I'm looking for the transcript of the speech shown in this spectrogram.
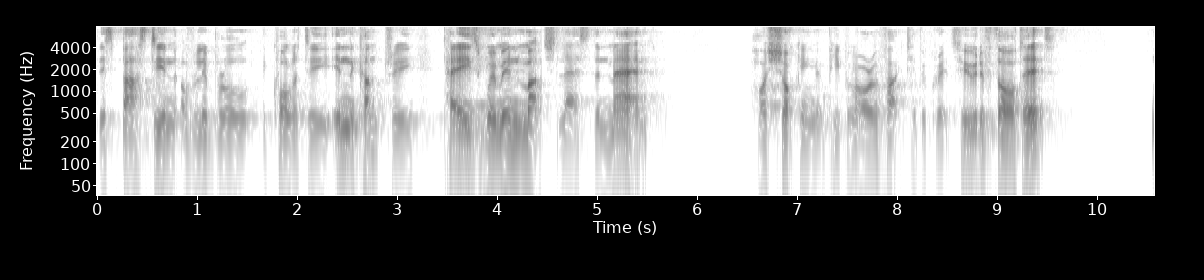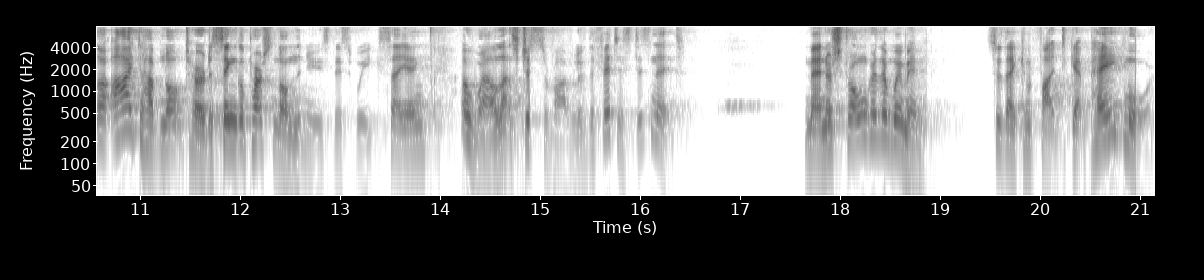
this bastion of liberal equality in the country, pays women much less than men. How shocking that people are, in fact, hypocrites. Who would have thought it? Now, I have not heard a single person on the news this week saying, oh, well, that's just survival of the fittest, isn't it? Men are stronger than women, so they can fight to get paid more.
